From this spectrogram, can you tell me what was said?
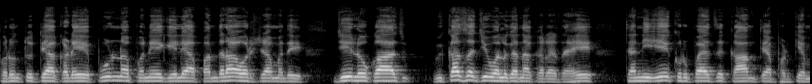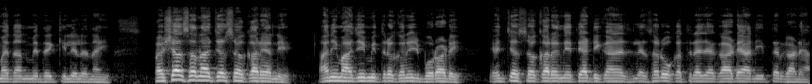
परंतु त्याकडे पूर्णपणे गेल्या पंधरा वर्षामध्ये जे लोक आज विकासाची वल्गना करत आहे त्यांनी एक रुपयाचं काम त्या फडके मैदानमध्ये केलेलं नाही. प्रशासनाच्या सहकार्याने आणि माझे मित्र गणेश बोराडे यांच्या सहकार्याने त्या ठिकाणातल्या सर्व कचऱ्याच्या गाड्या आणि इतर गाड्या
